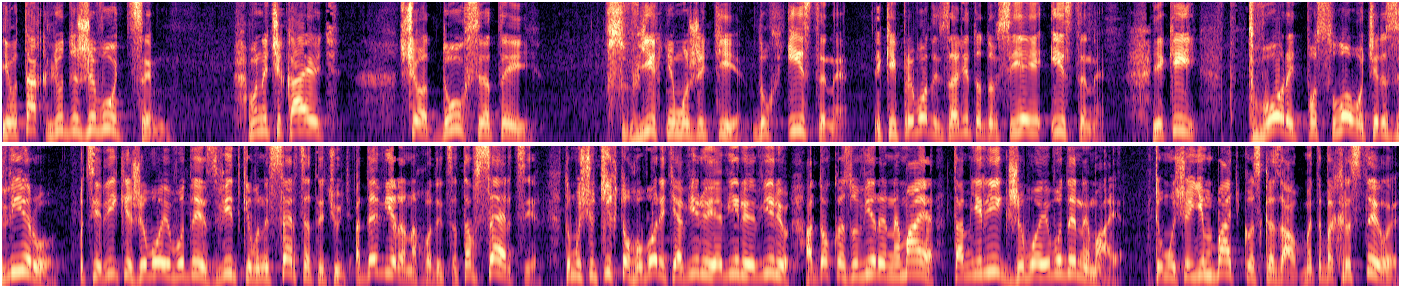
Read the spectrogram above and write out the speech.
І отак люди живуть цим. Вони чекають, що Дух Святий в їхньому житті, Дух істини, який приводить взагалі-то до всієї істини, який творить по слову через віру. Оці ріки живої води, звідки вони серця течуть. А де віра знаходиться? Та в серці. Тому що ті, хто говорить, я вірю, я вірю, я вірю, а доказу віри немає, там і рік живої води немає. Тому що їм батько сказав, ми тебе хрестили.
